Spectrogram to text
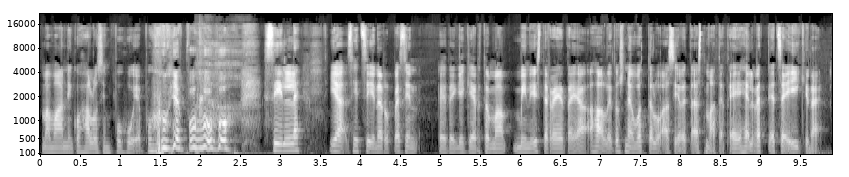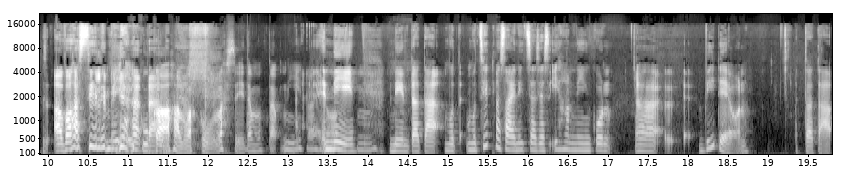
mä vaan niinku halusin puhua ja puhua ja puhua sille. Ja sitten siinä rupesin jotenkin kertomaan ministereitä ja hallitusneuvotteluasioita, ja sitten mä ajattelin, että ei helvetti, että se ei ikinä avaa silmiä. Ei, ei kukaan täällä. halua kuulla siitä, mutta niin. No joo. Niin, Mm. mm. niin tota, mutta mut sitten mä sain itse asiassa ihan niin kuin, äh, videon tota,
